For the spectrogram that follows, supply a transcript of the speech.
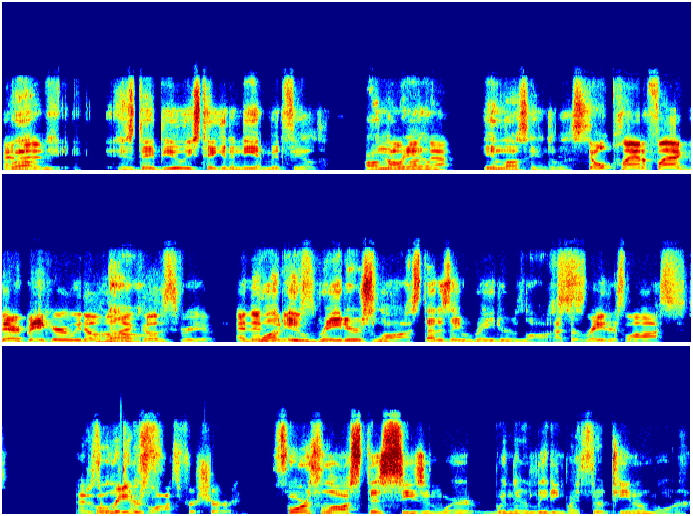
And well, then his debut, he's taking a knee at midfield on the ram that? In Los Angeles. Don't plant a flag there, Baker. We know how No. that goes for you. And then what a Raiders loss. That is a Raider loss. that's a Raiders loss. That is a Raiders loss for sure. fourth loss this season where when they're leading by 13 or more.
